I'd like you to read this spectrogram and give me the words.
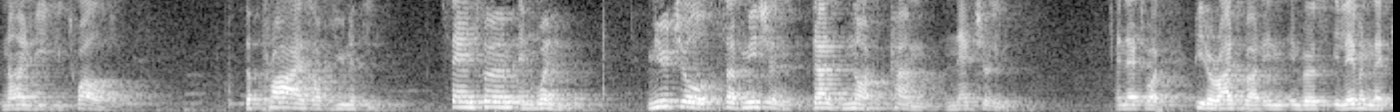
9b to 12. The prize of unity. Stand firm and win. Mutual submission does not come naturally. And that's what Peter writes about in, in verse 11 that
